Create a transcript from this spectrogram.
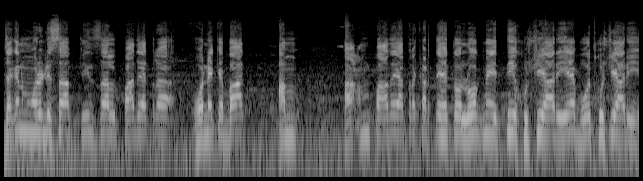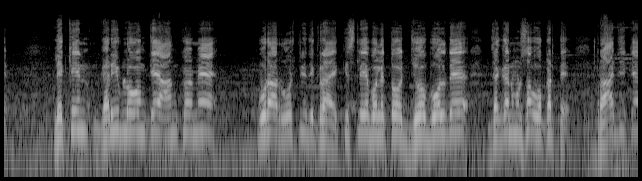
जगनमोहन रेड्डी साहब तीन साल पादयात्रा होने के बाद हम हम पादयात्रा करते हैं तो लोग में इतनी खुशी आ रही है, बहुत खुशी आ रही है। लेकिन गरीब लोगों के आँखों में पूरा रोशनी दिख रहा है किस लिए बोले तो जो बोलते जगनमोहन साहब वो करते राज्य के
